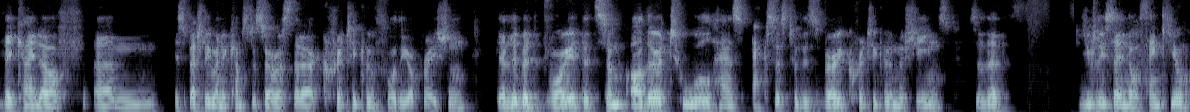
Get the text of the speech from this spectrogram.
they kind of, um, especially when it comes to servers that are critical for the operation, they're a little bit worried that some other tool has access to these very critical machines. So that usually say no, thank you,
